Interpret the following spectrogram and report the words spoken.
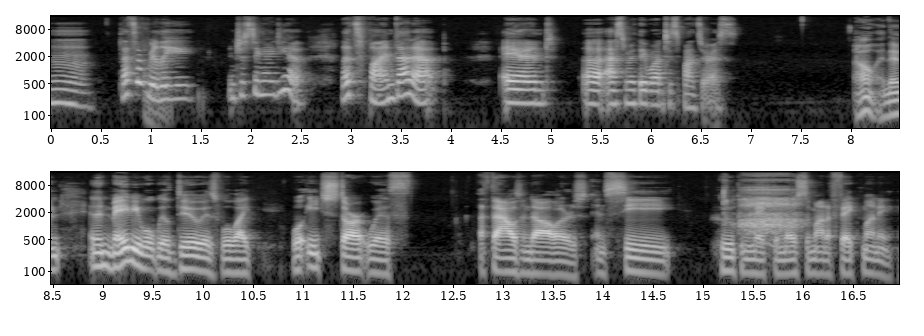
Hmm. That's a really interesting idea. Let's find that app and uh, ask them if they want to sponsor us. Oh and then and then maybe what we'll do is we'll like we'll each start with a thousand dollars and see who can make the most amount of fake money.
